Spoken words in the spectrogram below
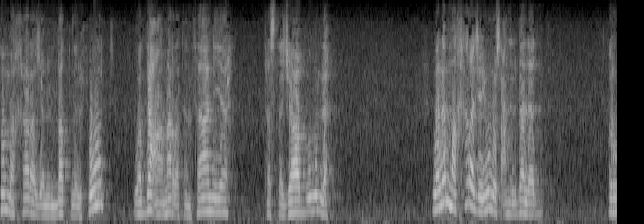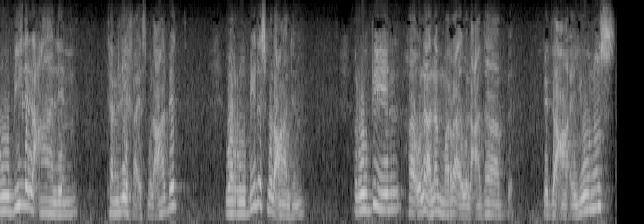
ثم خرج من بطن الحوت ودعا مرة ثانية فاستجابوا له. ولما خرج يونس عن البلد الروبيل العالم تمليخة اسم العابد والروبيل اسم العالم. روبيل هؤلاء لما رأوا العذاب بدعاء يونس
